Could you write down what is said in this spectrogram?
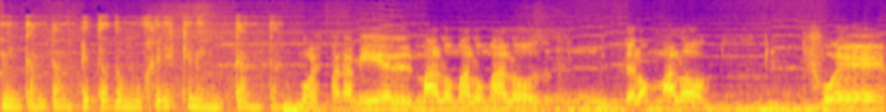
Me encantan estas dos mujeres que me encantan. Pues para mí el malo, malo, malo de los malos fue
